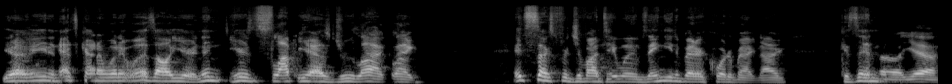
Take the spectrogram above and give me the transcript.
You know what I mean? And that's kind of what it was all year. And then here's sloppy ass Drew Lock. Like, it sucks for Javonte Williams. They need a better quarterback, dog. Because then, Uh, yeah.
